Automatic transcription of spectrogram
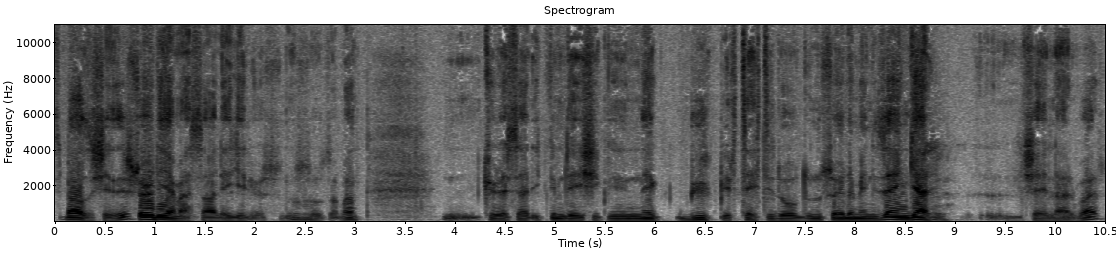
evet. bazı şeyleri söyleyemez hale geliyorsunuz Hı -hı. o zaman küresel iklim değişikliğinin ne büyük bir tehdit olduğunu söylemenize engel Hı. şeyler var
